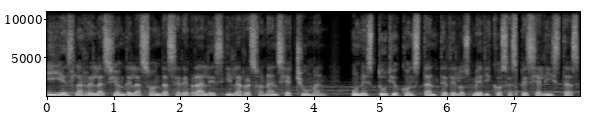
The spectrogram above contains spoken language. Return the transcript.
Y es la relación de las ondas cerebrales y la resonancia Schumann, un estudio constante de los médicos especialistas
